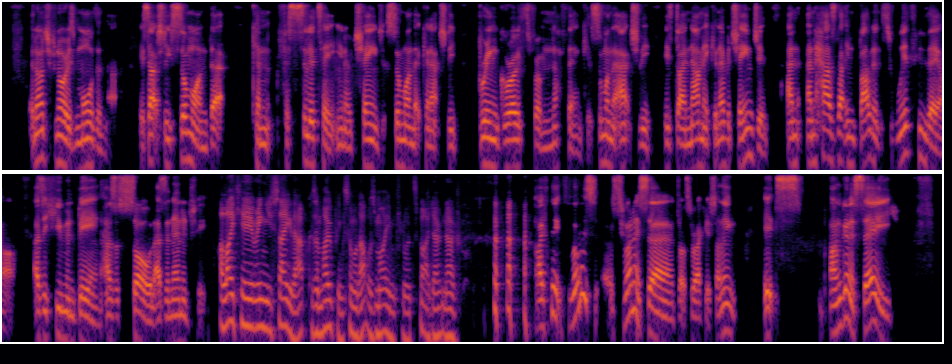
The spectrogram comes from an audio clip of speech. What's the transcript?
An entrepreneur is more than that. It's actually someone that can facilitate, you know, change. It's someone that can actually bring growth from nothing. It's someone that actually is dynamic and ever changing and, and has that imbalance with who they are as a human being, as a soul, as an energy. I like hearing you say that because I'm hoping some of that was my influence, but I don't know. I think, to be honest, to be honest uh, Dr. Rakesh, I think it's, I'm going to say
